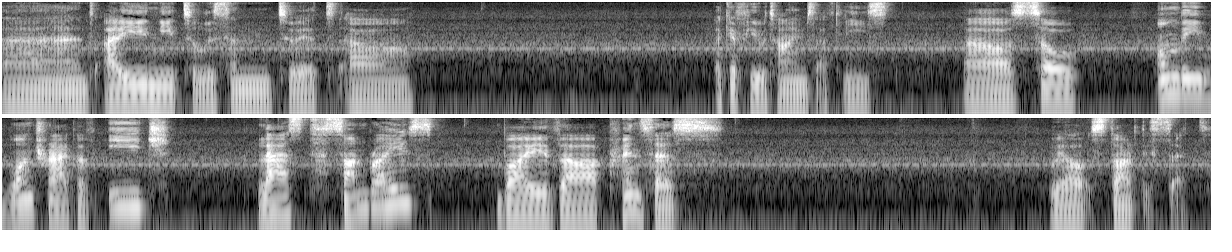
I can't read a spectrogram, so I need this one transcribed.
and I need to listen to it uh, like a few times at least. Uh, so, only one track of each. Last Sunrise by The Princess will start this set.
